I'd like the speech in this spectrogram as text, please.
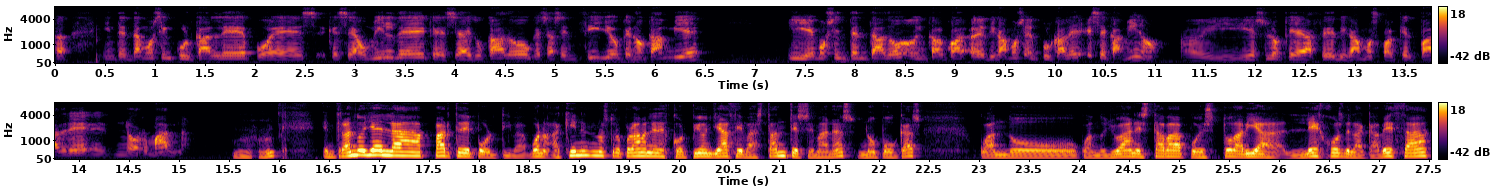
intentamos inculcarle pues que sea humilde, que sea educado, que sea sencillo, que no cambie y hemos intentado, eh, digamos, inculcarle ese camino eh, y es lo que hace, digamos, cualquier padre normal. Entrando ya en la parte deportiva. Bueno, aquí en nuestro programa en el Escorpión ya hace bastantes semanas, no pocas, cuando, cuando Joan estaba pues todavía lejos de la cabeza,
